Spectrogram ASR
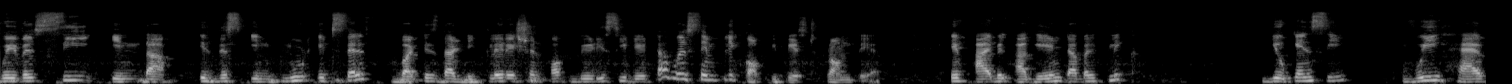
we will see in the is this include itself what is the declaration of BDC data, we'll simply copy paste from there. If I will again double click, you can see we have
